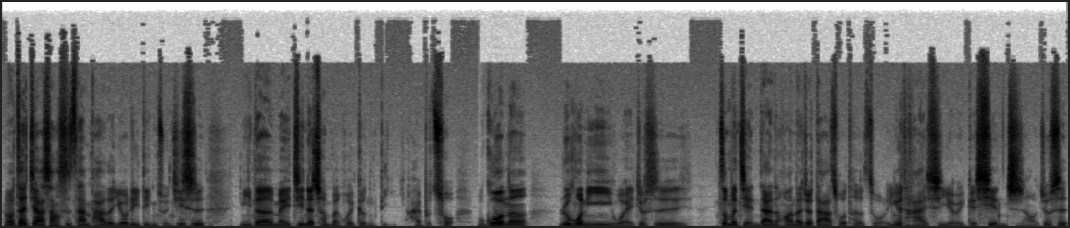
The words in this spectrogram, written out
然后再加上十三趴的优利定存，其实你的美金的成本会更低，还不错。不过呢，如果你以为就是这么简单的话，那就大错特错了，因为它还是有一个限制哈，就是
